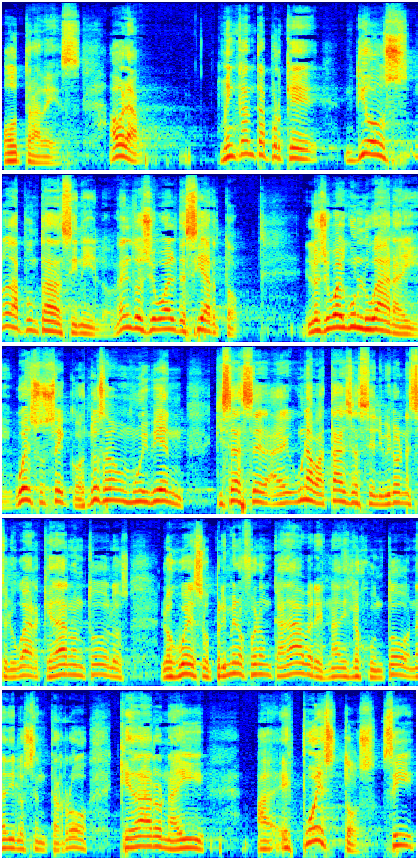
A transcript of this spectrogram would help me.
otra vez. Ahora, me encanta porque Dios no da puntadas sin hilo. Él nos llevó al desierto. Los llevó a algún lugar ahí, huesos secos. No sabemos muy bien, quizás alguna batalla se libró en ese lugar, quedaron todos los, los huesos. Primero fueron cadáveres, nadie los juntó, nadie los enterró, quedaron ahí ah, expuestos. ¿sí?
